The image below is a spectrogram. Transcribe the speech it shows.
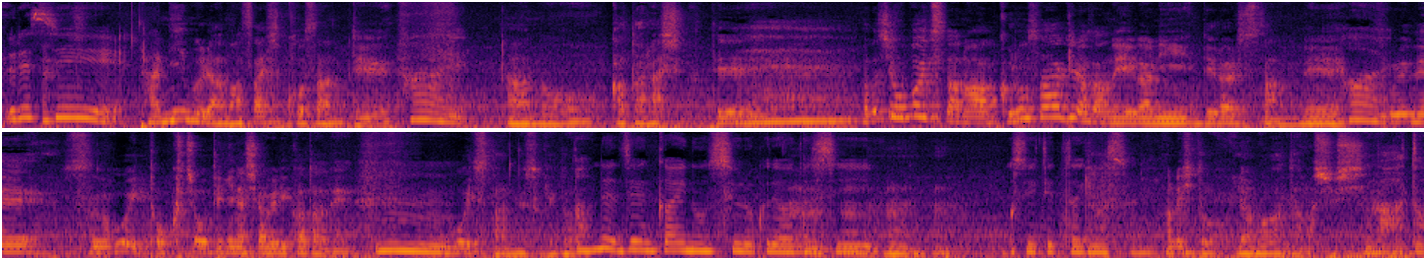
ー嬉しい。谷村正彦さんっていうはい。あの方らしくて、え私覚えてたのは黒澤明さんの映画に出られてたので、はい。それですごい特徴的な喋り方で覚えてたんですけど、あね前回の収録で私、うんうんうんうん。教えていただきましたね。あの人山形の出身。うわ通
